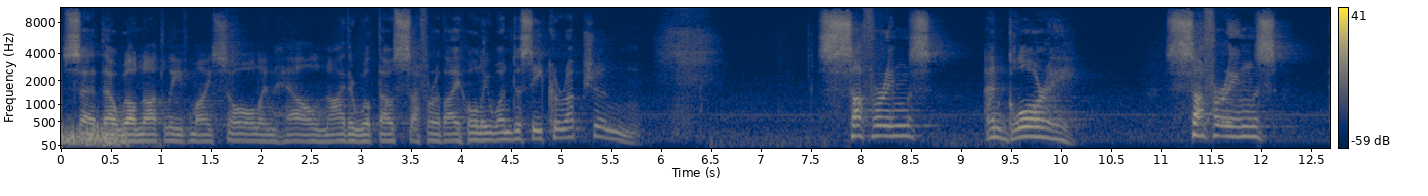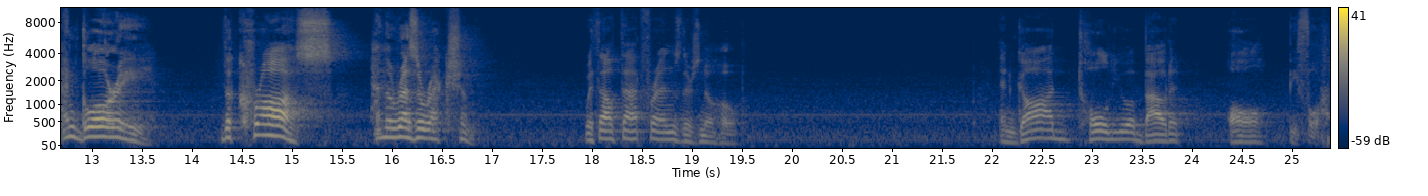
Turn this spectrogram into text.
said, Thou wilt not leave my soul in hell, neither wilt thou suffer thy Holy One to see corruption. Sufferings and glory. Sufferings and glory. The cross and the resurrection. Without that, friends, there's no hope. And God told you about it all before.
